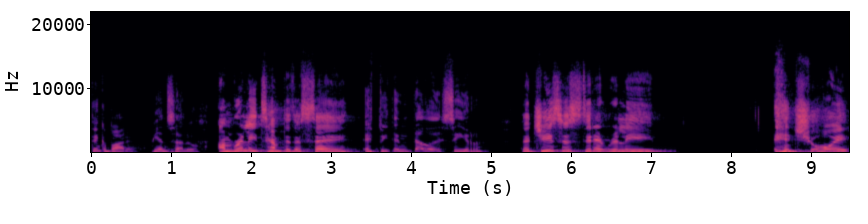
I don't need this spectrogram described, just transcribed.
Think about it. Piénsalo. I'm really tempted to say Estoy tentado a decir that Jesus didn't really enjoy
